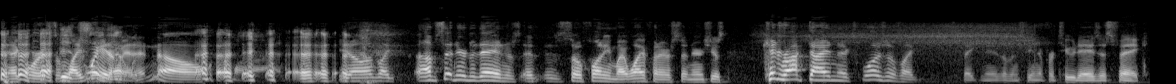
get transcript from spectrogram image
and of course, I'm like, wait a that minute, no, come on. You know, I'm like, I'm sitting here today, and it's, it's so funny. My wife and I are sitting there, and she goes, "Kid Rock died in an explosion." I was like, "Fake news. I've been seeing it for two days. It's fake."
